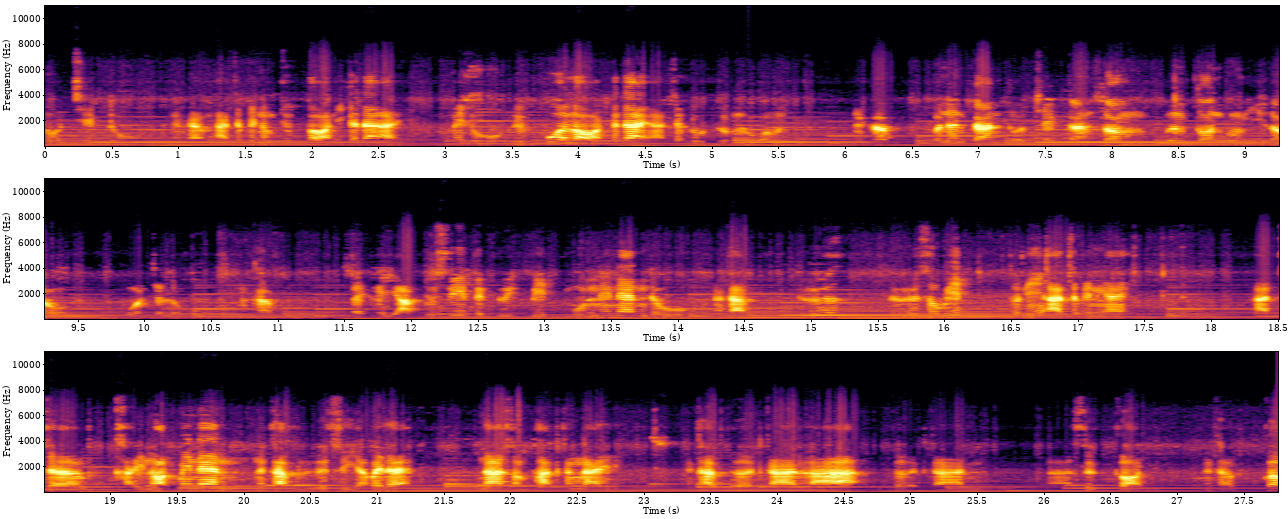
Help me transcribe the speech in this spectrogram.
ตรวจเช็คดูนะครับ อาจจะเป็นตรงจุดต่อนี้ก็ได้ ไม่รู้หรือขั้วหลอดก็ได้อาจจะหลุดหลวมๆนะครับ เพราะฉะนั้นการตรวจเช็คการซ่อมเบื้องต้นพวกนี้เราควรจะรู้นะครับ ไปขยับดูซิไปบิดหมุนให้แน่นดูนะครับหรือหรือสวิตตัวนี้อาจจะเป็นไง อาจจะไขน็อตไม่แน่นนะครับ หรือเสียไปแล้วหน้าสัมผัสข้างในนะครับ เกิดการล้าเกิดการสึกก่อนนะครับ ก็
